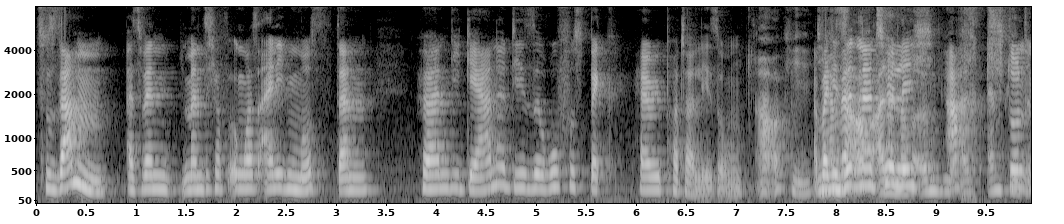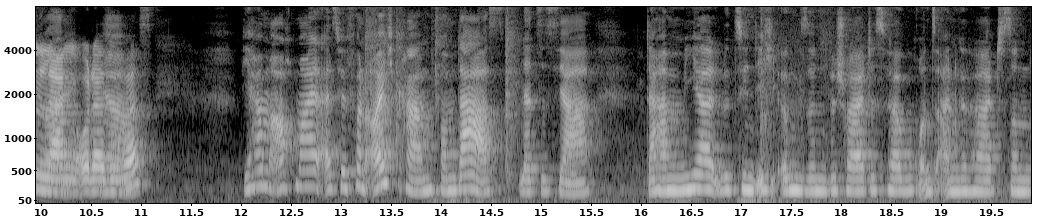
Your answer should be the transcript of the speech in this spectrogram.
zusammen, also wenn man sich auf irgendwas einigen muss, dann hören die gerne diese Rufus Beck Harry Potter Lesungen. Ah, okay. Aber die, haben wir sind natürlich acht MP3. Stunden lang oder Ja. sowas. Wir haben auch mal, als wir von euch kamen, vom DAS letztes Jahr, da haben Mia, Luzi und ich irgendwie so ein bescheuertes Hörbuch uns angehört. So ein,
